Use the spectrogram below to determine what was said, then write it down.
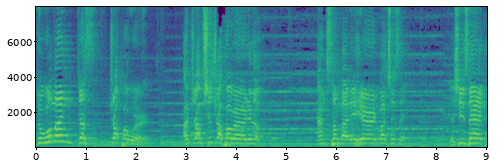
the woman just drop a word. I drop, she drop a word, you know. And somebody heard what she said. She said,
